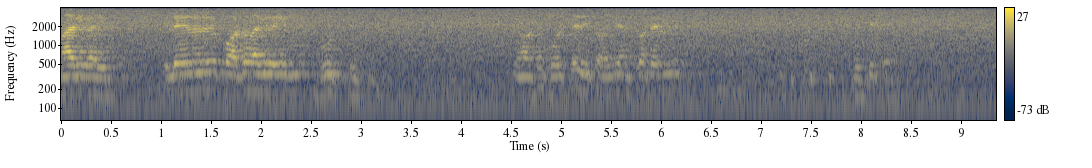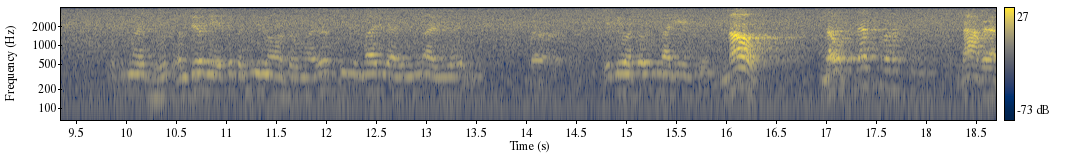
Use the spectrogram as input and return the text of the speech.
મારી વાઈફ. એટલે એને એક ઓટો વાગ્યો એ ભૂત થઈ એ ઓટો ખોલશે નહીં તો હજી ભૂતી. પછી સમજ્યો નહીં એટલે પછી નો ઓટો માર્યો મારી વાઈફ મારી વાઈફ. કેટલી ઓટો મારી છે નવ. નવ? દસ વર્ષ ના પેલા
